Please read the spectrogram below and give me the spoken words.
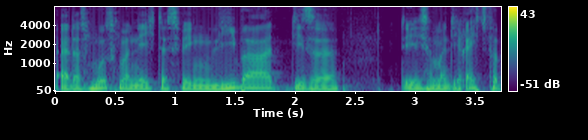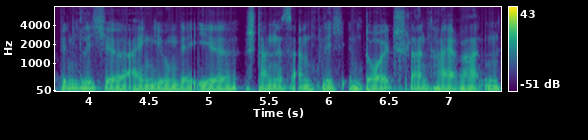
Äh, das muss man nicht. Deswegen lieber diese die, ich sag mal, die rechtsverbindliche Eingehung der Ehe standesamtlich in Deutschland heiraten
